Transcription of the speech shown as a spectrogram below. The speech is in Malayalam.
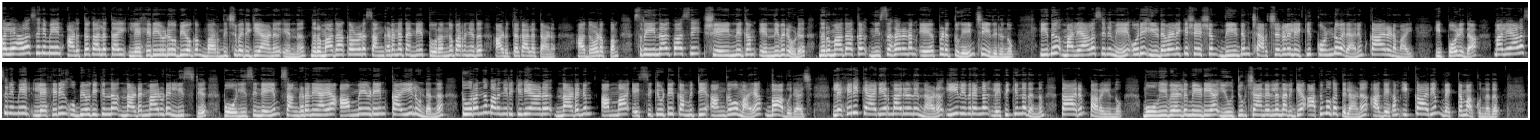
മലയാള സിനിമയിൽ അടുത്ത കാലത്തായി ലഹരിയുടെ ഉപയോഗം വർദ്ധിച്ചു വരികയാണ് എന്ന് നിർമ്മാതാക്കളുടെ സംഘടന തന്നെ തുറന്നു പറഞ്ഞത് അടുത്ത കാലത്താണ്. അതോടൊപ്പം ശ്രീനാഥ് ഭാസി ഷെയ്ൻ നിഗം എന്നിവരോട് നിർമ്മാതാക്കൾ നിസ്സഹരണം ഏർപ്പെടുത്തുകയും ചെയ്തിരുന്നു. ഇത് മലയാള സിനിമയെ ഒരു ഇടവേളയ്ക്ക് ശേഷം വീണ്ടും ചർച്ചകളിലേക്ക് കൊണ്ടുവരാനും കാരണമായി. ഇപ്പോഴിതാ മലയാള സിനിമയിൽ ലഹരി ഉപയോഗിക്കുന്ന നടന്മാരുടെ ലിസ്റ്റ് പോലീസിന്റെയും സംഘടനയായ അമ്മയുടെയും കയ്യിലുണ്ടെന്ന് തുറന്നു പറഞ്ഞിരിക്കുകയാണ് നടനും അമ്മ എക്സിക്യൂട്ടീവ് കമ്മിറ്റി അംഗവുമായ ബാബുരാജ്. ലഹരി കാരിയർമാരിൽ നിന്നാണ് ഈ വിവരങ്ങൾ ലഭിക്കുന്നതെന്നും താരം പറയുന്നു. മൂവി വേൾഡ് മീഡിയ യൂട്യൂബ് ചാനലിന് നൽകിയ അഭിമുഖത്തിലാണ് അദ്ദേഹം ഇക്കാര്യം വ്യക്തമാക്കുന്നത്.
